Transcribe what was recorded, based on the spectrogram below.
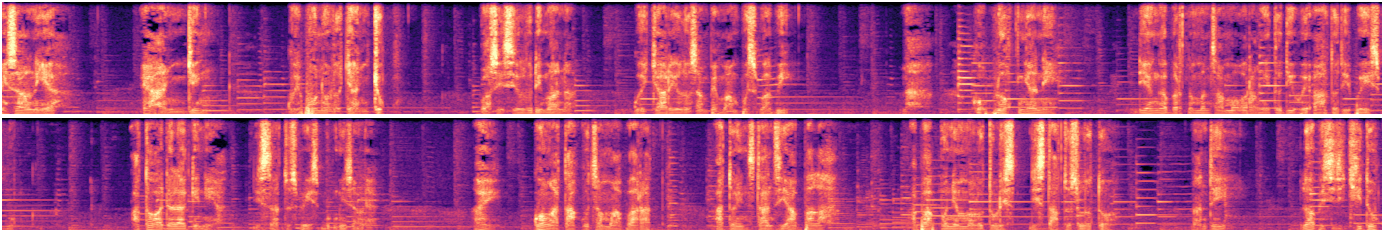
Misal nih ya, eh anjing, gue bunuh lo jancuk. Posisi lu di mana? Gue cari lo sampai mampus babi. Nah, gobloknya nih, dia nggak berteman sama orang itu di WA atau di Facebook. Atau ada lagi nih ya, di status Facebook misalnya. Hai, gue nggak takut sama aparat atau instansi apalah. Apa pun yang mau tulis di status lu tuh. Nanti lu habis diciduk,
